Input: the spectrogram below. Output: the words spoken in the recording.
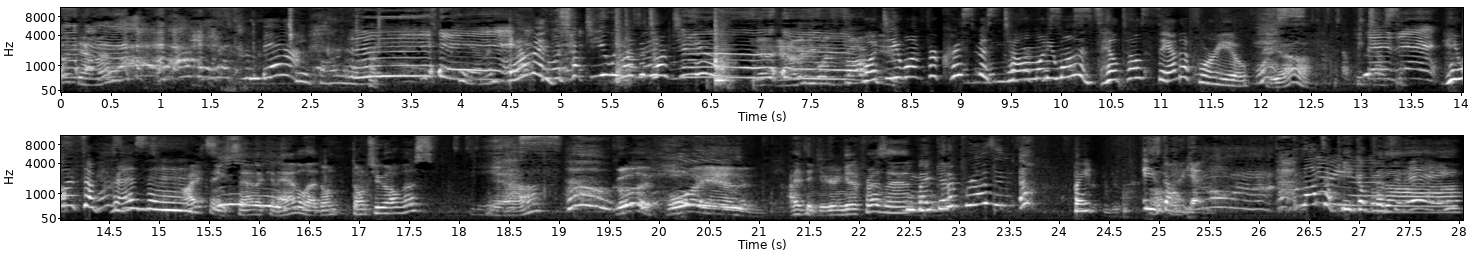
Look, Damon. Come back. Ammon, He wants to talk to you. he wants to talk to you. Yeah, Abby, you want to talk What do you want for Christmas? Tell him what he wants. He'll tell Santa for you. Yeah. Present. He wants a present. I think Santa can handle that. Don't don't you, Elvis? Yeah. Good boy, Ammon. I think you're gonna get a present. You might get a present. Oh, oh Wait. he's got to get oh. lots of peekaboo today. Ta-da!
